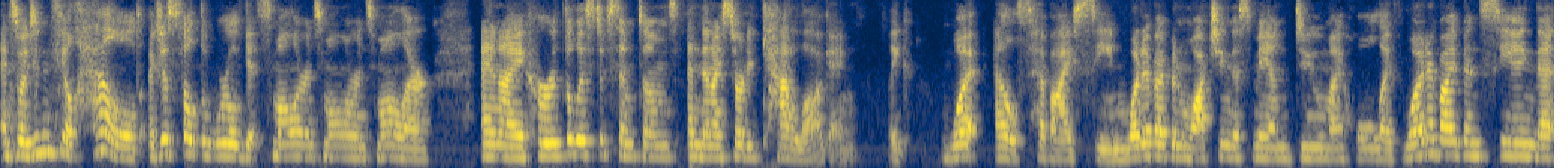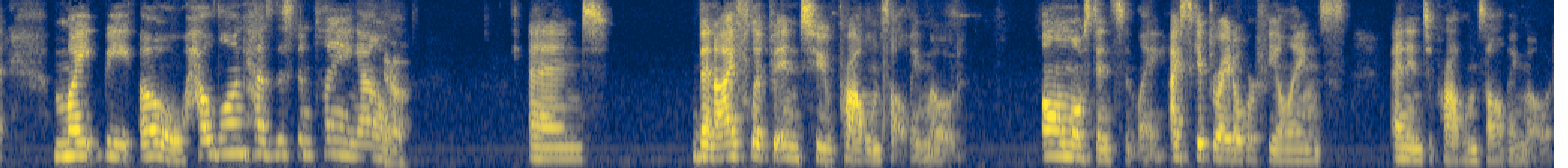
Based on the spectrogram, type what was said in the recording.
and so I didn't feel held. I just felt the world get smaller and smaller and smaller, and I heard the list of symptoms, and then I started cataloging like what else have I seen? What have I been watching this man do my whole life? What have I been seeing that might be, oh, how long has this been playing out? Yeah. And then I flip into problem solving mode almost instantly. I skipped right over feelings and into problem solving mode,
